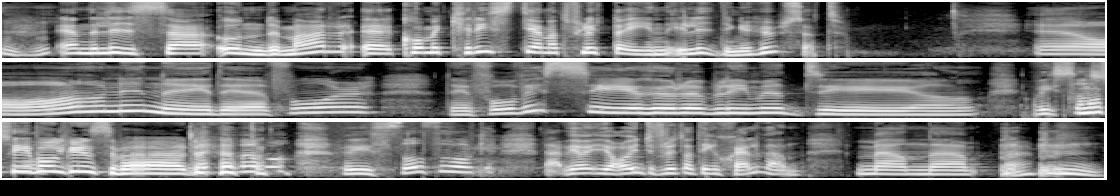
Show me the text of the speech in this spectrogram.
Mm. En Lisa Undermar. Eh, kommer Christian att flytta in i Lidingöhuset? Ja, nej, nej, det får, det får vi se hur det blir med det. Vissa Man ser Wahlgrens värld. Vissa saker. Nej, jag har ju inte flyttat in själv än, men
